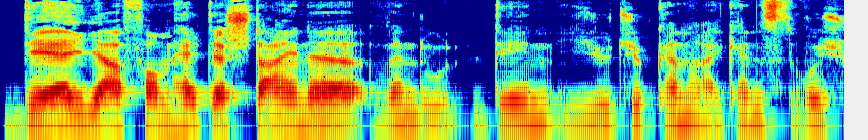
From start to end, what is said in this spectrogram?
der ja vom Held der Steine, wenn du den YouTube-Kanal kennst, wo ich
